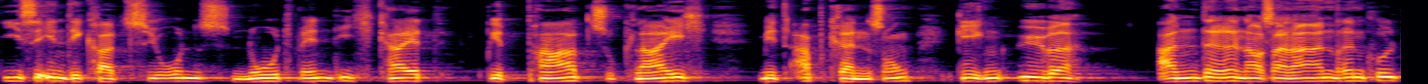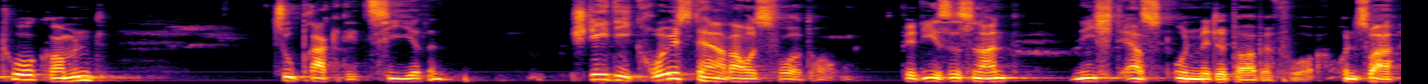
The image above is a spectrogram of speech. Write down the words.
diese Integrationsnotwendigkeit gepaart zugleich mit Abgrenzung gegenüber anderen aus einer anderen Kultur kommend zu praktizieren, steht die größte Herausforderung für dieses Land nicht erst unmittelbar bevor, und zwar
